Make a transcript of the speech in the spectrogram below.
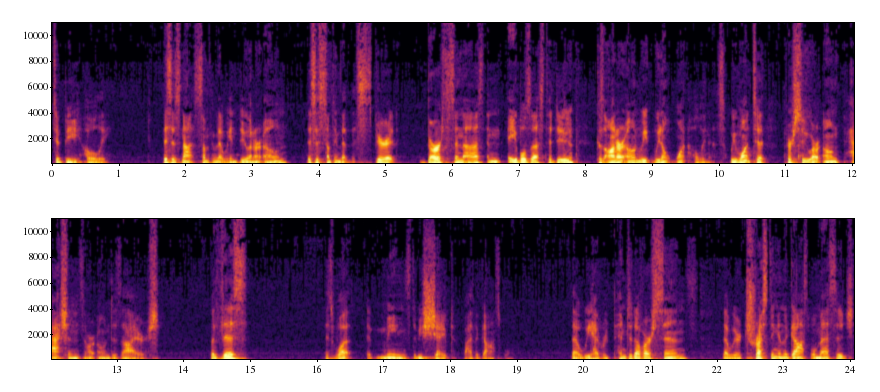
to be holy. This is not something that we can do on our own. This is something that the Spirit births in us and enables us to do. Because on our own, we, we don't want holiness. We want to pursue our own passions, our own desires. But this is what it means to be shaped by the gospel. That we have repented of our sins, that we are trusting in the gospel message,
